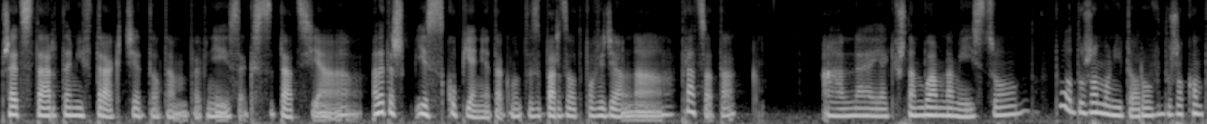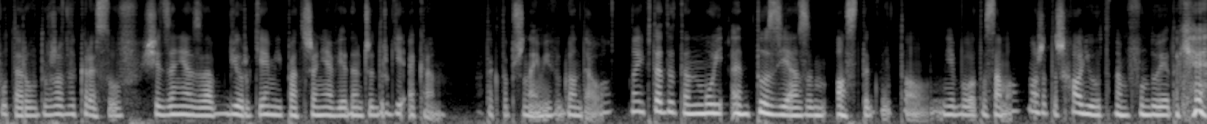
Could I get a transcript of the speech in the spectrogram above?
przed startem i w trakcie to tam pewnie jest ekscytacja, ale też jest skupienie, tak, bo to jest bardzo odpowiedzialna praca, tak, ale jak już tam byłam na miejscu, było dużo monitorów, dużo komputerów, dużo wykresów, siedzenia za biurkiem i patrzenia w jeden czy drugi ekran. Tak to przynajmniej wyglądało. No i wtedy ten mój entuzjazm ostygł. To nie było to samo. Może też Hollywood nam funduje takie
